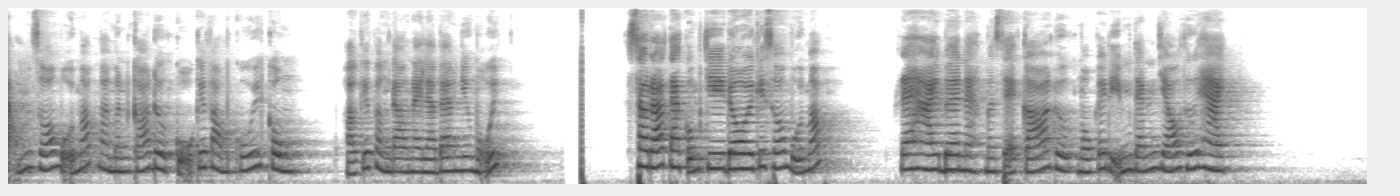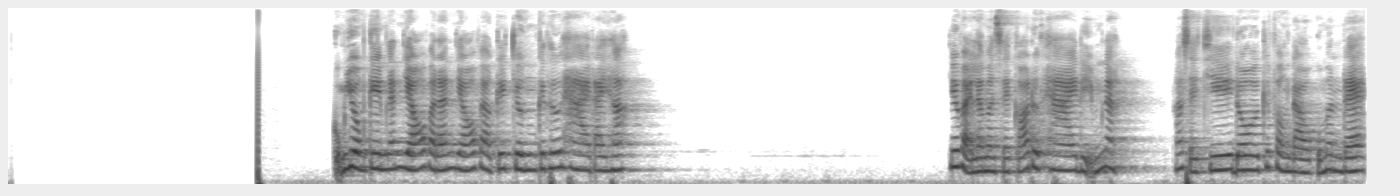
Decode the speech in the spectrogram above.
tổng số mũi móc mà mình có được của cái vòng cuối cùng ở cái phần đầu này là bao nhiêu mũi. Sau đó ta cũng chia đôi cái số mũi móc ra hai bên nè. Mình sẽ có được một cái điểm đánh dấu thứ hai. Cũng dùng kim đánh dấu và đánh dấu vào cái chân cái thứ hai đây ha. Như vậy là mình sẽ có được hai điểm nè. Nó sẽ chia đôi cái phần đầu của mình ra.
